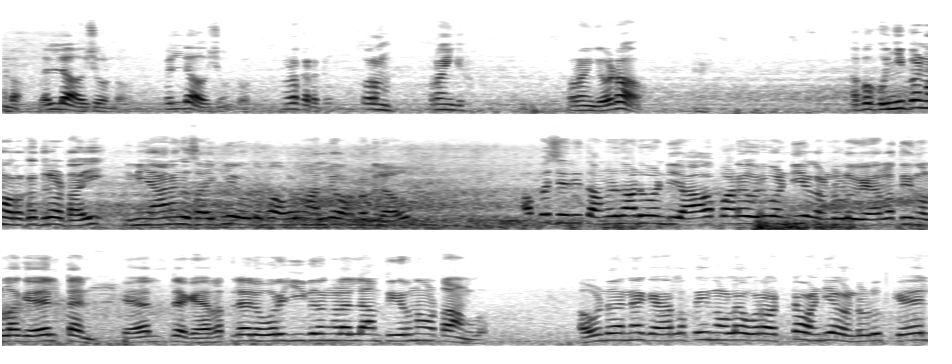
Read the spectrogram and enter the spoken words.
ഉണ്ടോ? വല്ല ആവശ്യമുണ്ടോ? വല്ല ആവശ്യമുണ്ടോ? അവിടെ കിടക്കും. ഉറങ്ങും. ഉറങ്ങിക്കോ. ഉറങ്ങിക്കോ കേട്ടോ. അപ്പോൾ കുഞ്ഞിപ്പെണ്ണ് ഉറക്കത്തിലോട്ടായി. ഇനി ഞാനങ്ങ് സൈക്കിൾ ചവിട്ടുമ്പോൾ അവൾ നല്ല ഉറക്കത്തിലാവും. അപ്പോൾ ശരി തമിഴ്നാട് വണ്ടി ആകപ്പാടെ ഒരു വണ്ടിയെ കണ്ടുള്ളൂ കേരളത്തിൽ നിന്നുള്ള കെ എൽ ടെൻ കേരളത്തെ കേരളത്തിലെ ലോറി ജീവിതങ്ങളെല്ലാം തീർന്ന മട്ടാണല്ലോ അതുകൊണ്ട് തന്നെ കേരളത്തിൽ നിന്നുള്ള ഒരൊറ്റ വണ്ടിയെ കണ്ടുള്ളൂ. കെ എൽ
